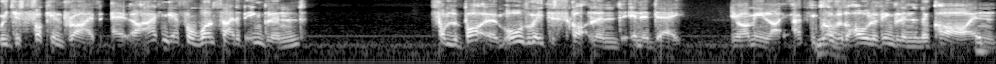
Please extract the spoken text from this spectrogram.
we just fucking drive. Eh, I can get from one side of England, from the bottom, all the way to Scotland in a day. You know what I mean? Like, I can cover the whole of England in the car in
